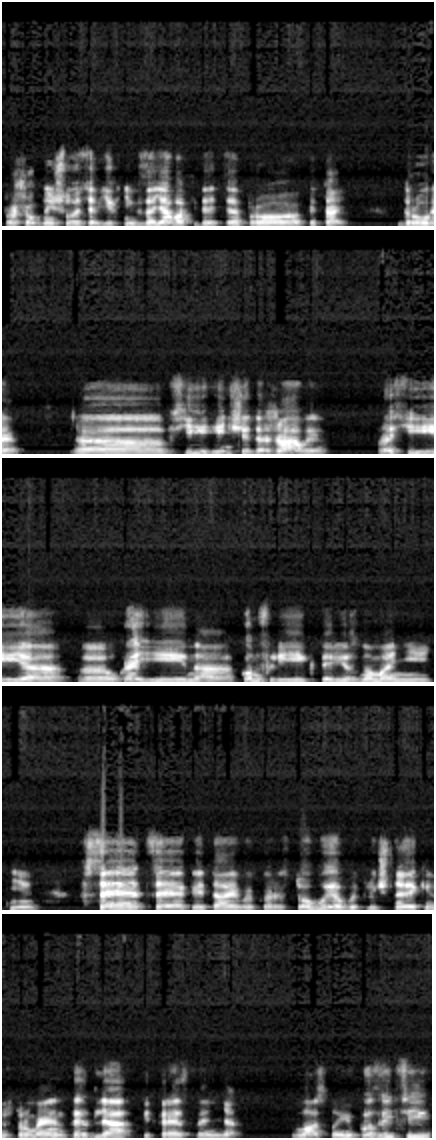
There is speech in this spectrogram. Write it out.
про що б не йшлося в їхніх заявах, йдеться про Китай. Друге, е, всі інші держави, Росія, е, Україна, конфлікти різноманітні. Все це Китай використовує виключно як інструменти для підкреслення власної позиції,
